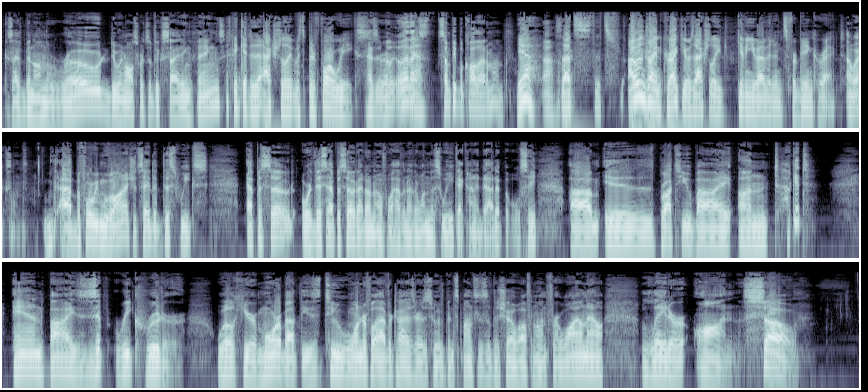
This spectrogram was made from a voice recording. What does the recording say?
because I've been on the road doing all sorts of exciting things. I think it actually it's been four weeks. Has it really? Well, that's some people call that a month. yeah, Ah, so that's that's. I wasn't trying to correct you. I was actually giving you evidence for being correct. Oh, excellent. Uh, before we move on, I should say that this week's episode, or this episode, I don't know if we'll have another one this week. I kind of doubt it, but we'll see, um, is brought to you by Untuckit and by Zip Recruiter. We'll hear more about these two wonderful advertisers who have been sponsors of the show off and on for a while now later on. So,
